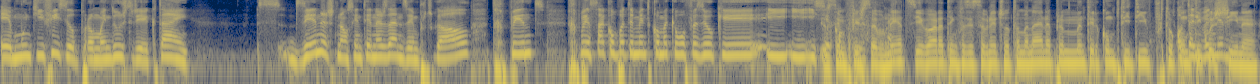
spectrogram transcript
é muito difícil para uma indústria que tem dezenas, se não centenas de anos em Portugal, de repente repensar completamente como é que eu vou fazer o quê e, e, e Eu sempre fiz sabonetes e agora tenho que fazer sabonetes de outra maneira para me manter competitivo porque estou a competir com a China.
